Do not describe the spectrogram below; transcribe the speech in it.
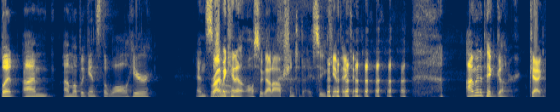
but I'm I'm up against the wall here, and so Ryan McKenna also got option today, so you can't pick him. I'm going to pick Gunnar. okay,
